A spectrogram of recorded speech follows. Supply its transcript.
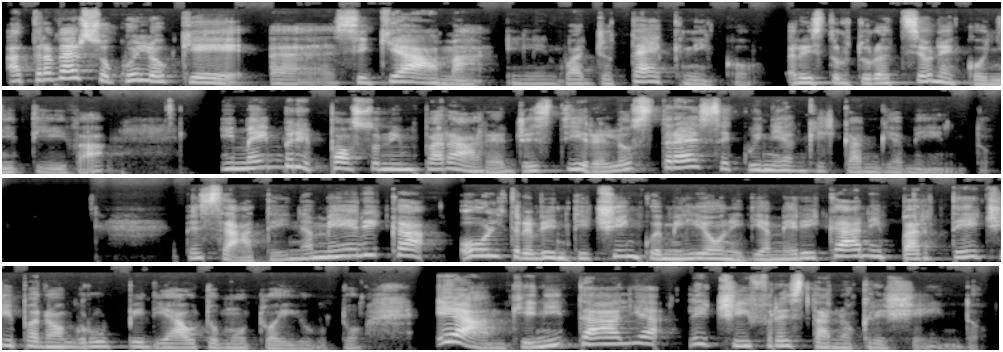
Attraverso quello che eh, si chiama in linguaggio tecnico ristrutturazione cognitiva, i membri possono imparare a gestire lo stress e quindi anche il cambiamento. Pensate, in America oltre 25 milioni di americani partecipano a gruppi di automutuo aiuto e anche in Italia le cifre stanno crescendo.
